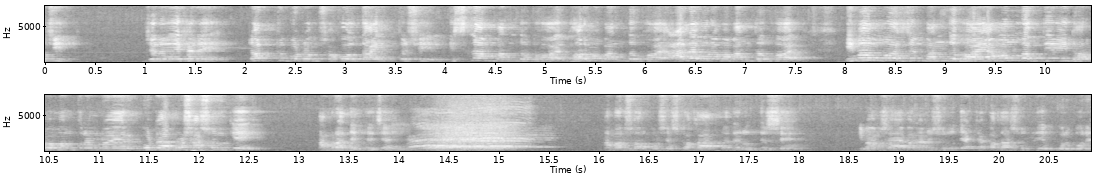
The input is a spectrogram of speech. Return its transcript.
উচিত যেন এখানে টপ টু বটম সকল দায়িত্বশীল, ইসলাম বান্ধব হয়, ধর্ম বান্ধব হয়, আলেম ওলামা বান্ধব হয় ইমাম মুয়াজ্জিন বান্ধব হয়, এমন লোক দিয়ে এই ধর্ম মন্ত্রণালয়ের গোটা প্রশাসনকে আমরা দেখতে চাই। আমার সর্বশেষ কথা আপনাদের উদ্দেশ্যে, ইমাম সাহেব আমি শুরুতে একটা কথা দিয়ে বলে বলে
